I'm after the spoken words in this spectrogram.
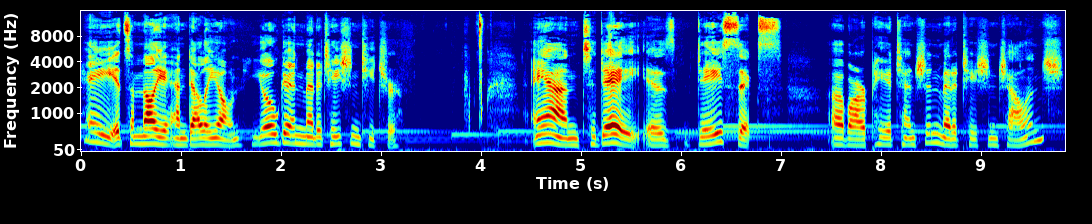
Hey, it's Amelia Andalione, yoga and meditation teacher. And today is day six of our Pay Attention Meditation Challenge.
